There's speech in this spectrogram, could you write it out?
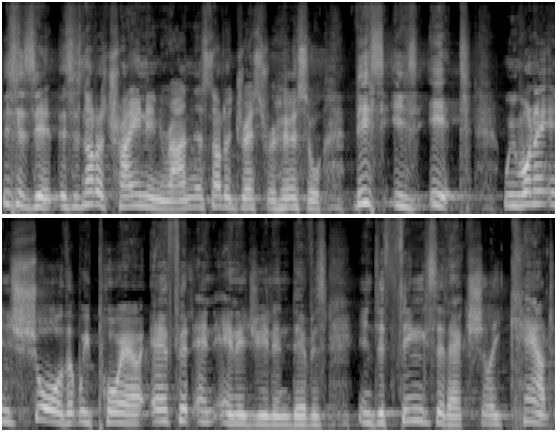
This is it. This is not a training run. That's not a dress rehearsal. This is it. We want to ensure that we pour our effort and energy and endeavors into things that actually count,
